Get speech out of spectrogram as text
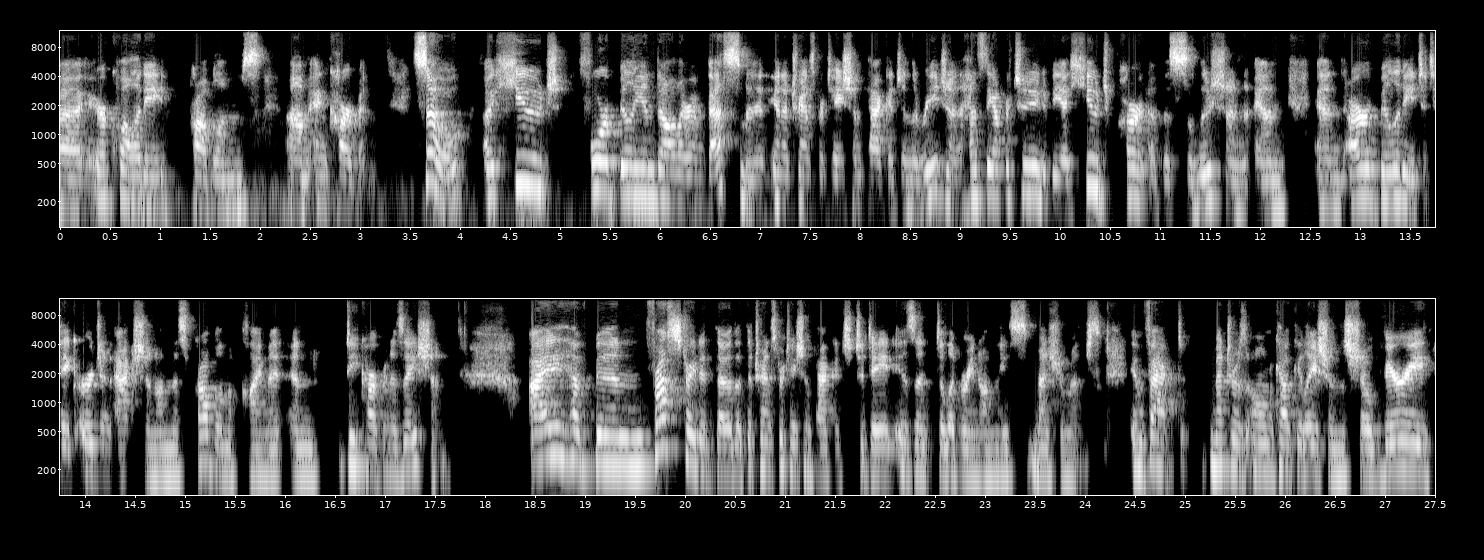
uh, air quality problems, um, and carbon. So a huge $4 billion investment in a transportation package in the region has the opportunity to be a huge part of the solution and, and our ability to take urgent action on this problem of climate and decarbonization. I have been frustrated, though, that the transportation package to date isn't delivering on these measurements. In fact, Metro's own calculations show very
